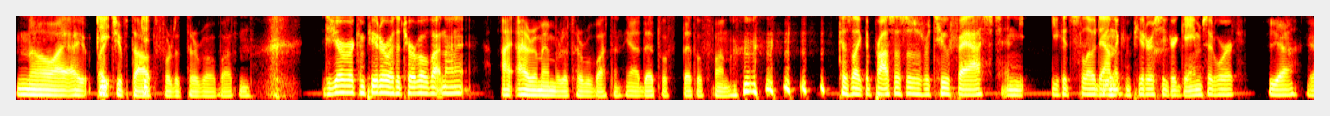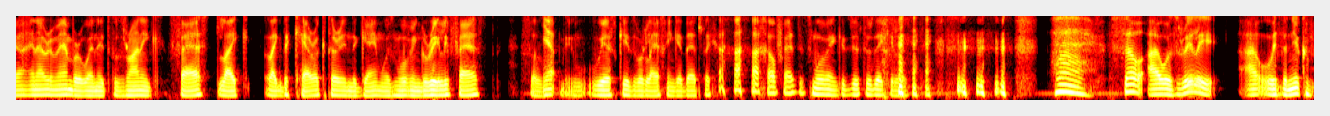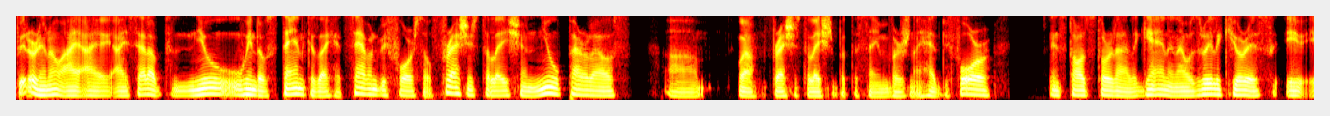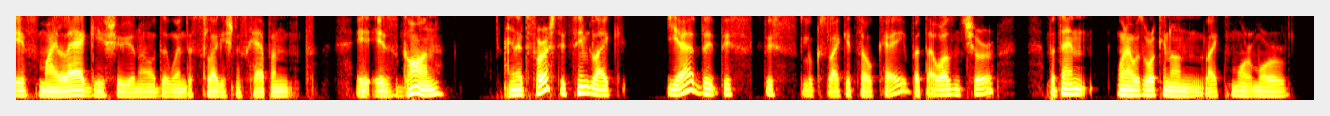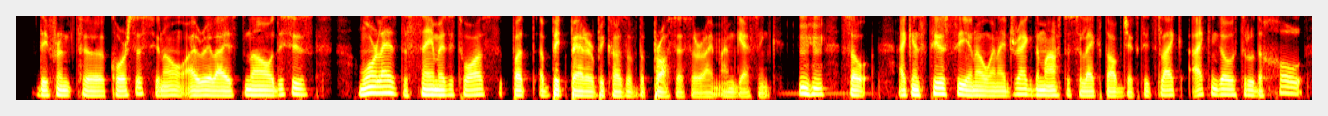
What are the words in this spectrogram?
No, I, I, I chipped out for the turbo button. Did you ever have a computer with a turbo button on it? I, I remember the turbo button. Yeah, that was that was fun. Because like the processors were too fast, and you could slow down Yeah. the computer so your games would work. yeah, yeah. And I remember when it was running fast, like like the character in the game was moving really fast. So Yep. we as kids were laughing at that, like how fast it's moving. It's just ridiculous. so I was really I, with the new computer, you know, I, I, I set up new Windows 10 because I had 7 before, so fresh installation, new parallels, um, well, fresh installation, but the same version I had before. Installed Storyline again, and I was really curious if, if my lag issue, you know, the when the sluggishness happened, is gone. And at first, it seemed like, yeah, th- this this looks like it's okay, but I wasn't sure. But then when I was working on like more more different uh, courses, you know, I realized no, this is more or less the same as it was, but a bit better because of the processor. I'm I'm guessing. hmm So I can still see, you know, when I drag the mouse to select objects, it's like I can go through the whole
